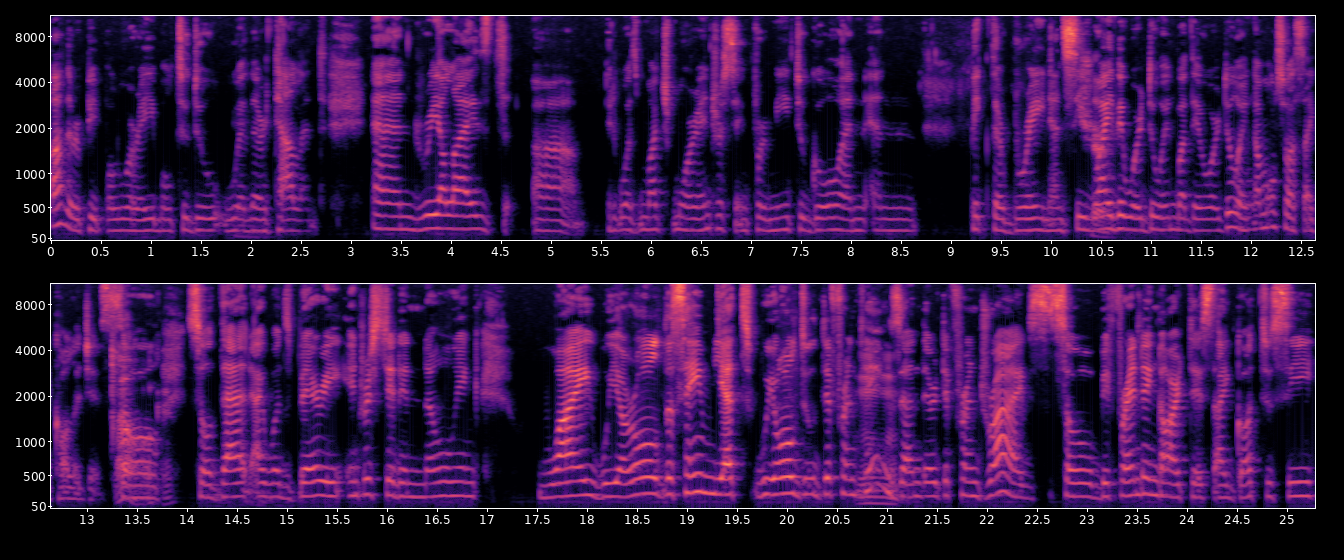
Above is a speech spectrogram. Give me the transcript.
other people were able to do with their talent and realized uh, it was much more interesting for me to go and, and pick their brain and see sure. why they were doing what they were doing. I'm also a psychologist. So oh, okay. so that I was very interested in knowing why we are all the same yet we all do different things mm-hmm. and they're different drives so befriending artists i got to see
